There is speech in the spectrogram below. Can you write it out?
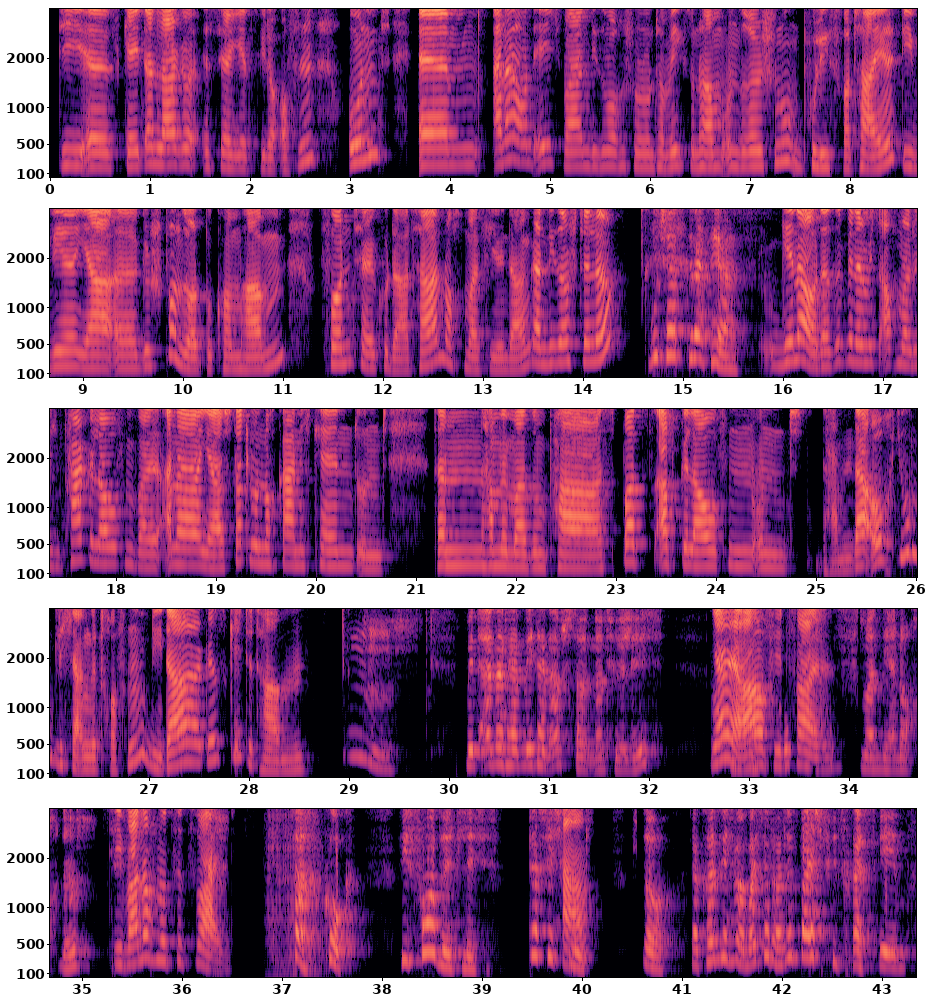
Die äh, Skateanlage ist ja jetzt wieder offen und ähm, Anna und ich waren diese Woche schon unterwegs und haben unsere Schnutenpullis verteilt, die wir ja äh, gesponsert bekommen haben von Telco Data. Nochmal vielen Dank an dieser Stelle. Muchas gracias. Genau, da sind wir nämlich auch mal durch den Park gelaufen, weil Anna ja Stadtlohn noch gar nicht kennt und dann haben wir mal so ein paar Spots abgelaufen und haben da auch Jugendliche angetroffen, die da geskatet haben. Hm. Mit anderthalb Metern Abstand natürlich. Ja, ja, Das auf jeden Fall. man ja noch, ne? Die war noch nur zu zweit. Ach, guck, wie vorbildlich. Das finde ich Ja. gut. So, da können sich mal manche Leute ein Beispiel dran nehmen.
